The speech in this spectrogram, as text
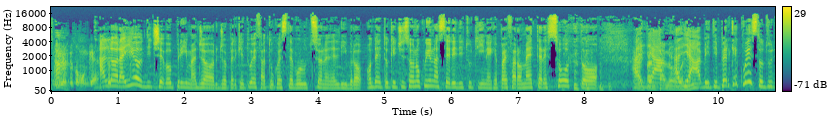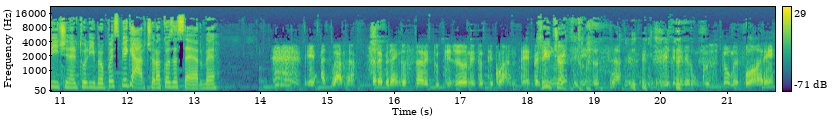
gatto. Allora, io dicevo prima, Giorgio, perché tu hai fatto questa evoluzione nel libro, ho detto che ci sono qui una serie di tutine che poi farò mettere sotto Ai agli, ab- pantaloni. agli abiti, perché questo tu dici nel tuo libro, puoi spiegarcelo a cosa serve? Ah, guarda, sarebbe da indossare tutti i giorni tutti quanti, perché Sì, invece, certo. di indossare, invece di avere un costume fuori,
